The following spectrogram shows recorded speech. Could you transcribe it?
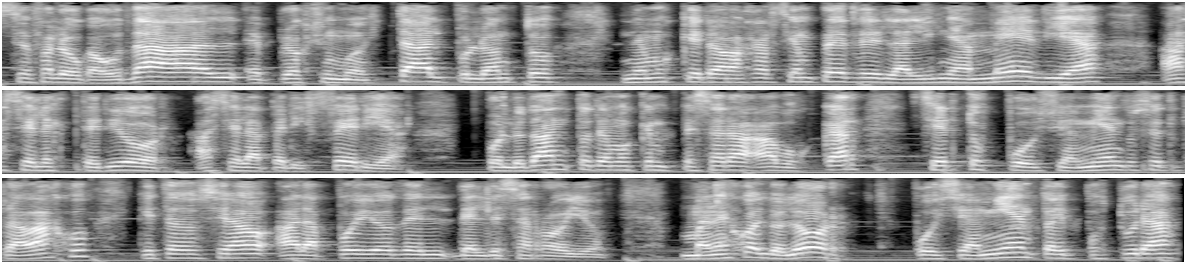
cefalocaudal, próximo distal, por lo tanto tenemos que trabajar siempre desde la línea media hacia el exterior, hacia la periferia, por lo tanto, tenemos que empezar a, buscar ciertos posicionamientos, cierto trabajo que está asociado al apoyo del, desarrollo. Manejo del dolor, posicionamiento, hay posturas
